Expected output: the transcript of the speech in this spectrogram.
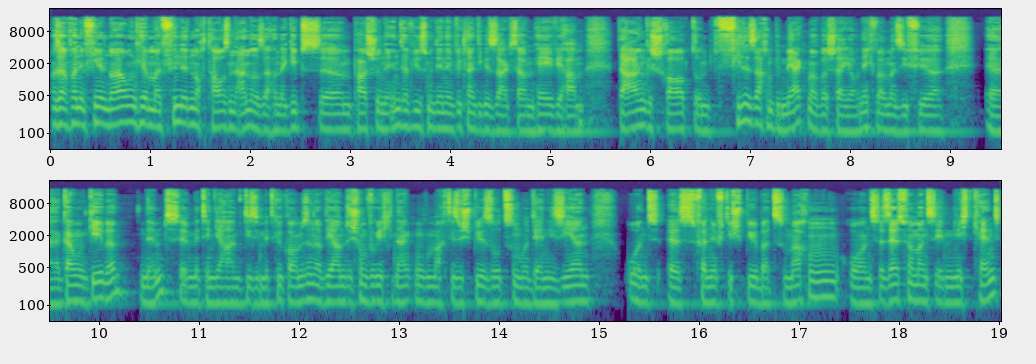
also von den vielen Neuerungen hier, man findet noch tausend andere Sachen. Da gibt's äh, ein paar schöne Interviews mit den Entwicklern, die gesagt haben, hey, wir haben daran geschraubt und viele Sachen bemerkt man wahrscheinlich auch nicht, weil man sie für äh, gang und gäbe nimmt äh, mit den Jahren, die sie mitgekommen sind. Aber die haben sich schon wirklich Gedanken gemacht, dieses Spiel so zu modernisieren und es vernünftig spielbar zu machen. Und selbst wenn man es eben nicht kennt,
